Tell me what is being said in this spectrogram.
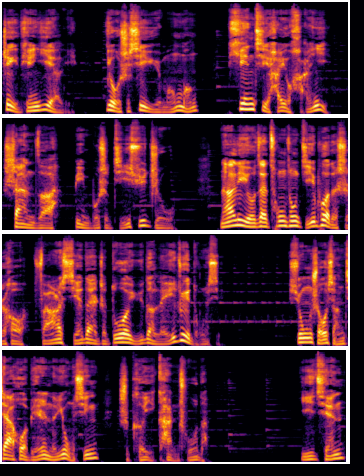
这天夜里又是细雨蒙蒙，天气还有寒意，扇子并不是急需之物，哪里有在匆匆急迫的时候反而携带着多余的累赘东西？凶手想嫁祸别人的用心是可以看出的。以前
